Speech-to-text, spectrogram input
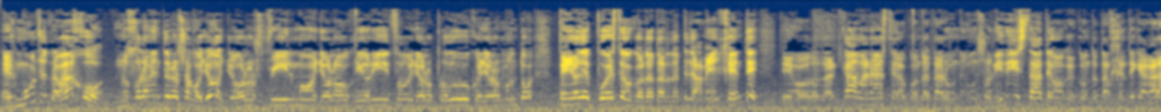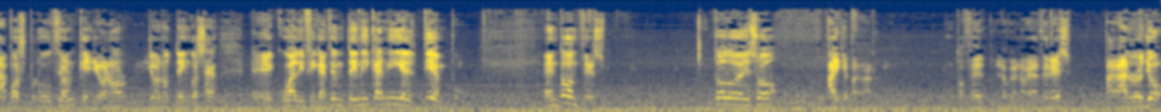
es mucho trabajo, no solamente los hago yo, yo los filmo, yo los guionizo, yo los produzco, yo los monto, pero después tengo que contratar también gente, tengo que contratar cámaras, tengo que contratar un, sonidista, tengo que contratar gente que haga la postproducción, que yo no, yo no tengo esa eh, cualificación técnica ni el tiempo. Entonces, todo eso hay que pagar. Entonces, lo que no voy a hacer es pagarlo yo,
